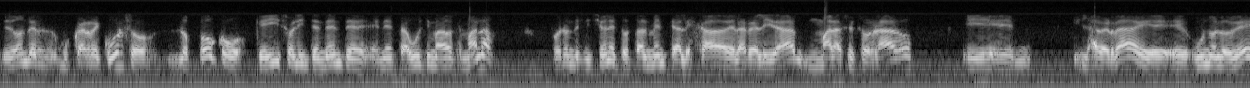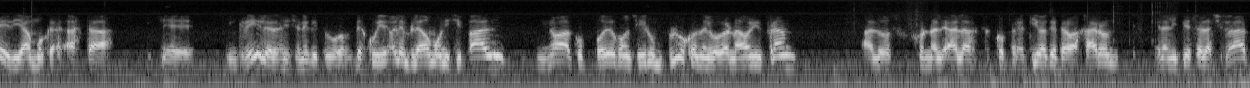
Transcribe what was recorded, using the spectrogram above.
de dónde buscar recursos. Lo poco que hizo el intendente en estas últimas dos semanas fueron decisiones totalmente alejadas de la realidad, mal asesorado. y la verdad, eh, eh, uno lo ve, digamos, hasta eh, increíble las decisiones que tuvo. Descuidó al empleado municipal, no ha podido conseguir un plus con el gobernador Infran, a los a las cooperativas que trabajaron en la limpieza de la ciudad,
